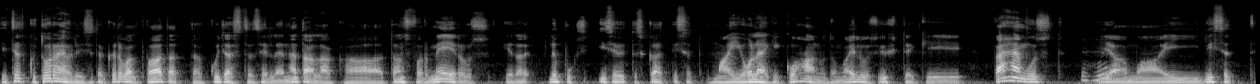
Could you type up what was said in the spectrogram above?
ja tead, kui tore oli seda kõrvalt vaadata, kuidas ta selle nädalaga transformeerus ja ta lõpuks ise ütles ka, et lihtsalt ma ei olegi kohanud oma elus ühtegi vähemust mm -hmm. ja ma ei lihtsalt,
